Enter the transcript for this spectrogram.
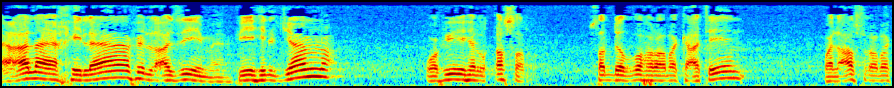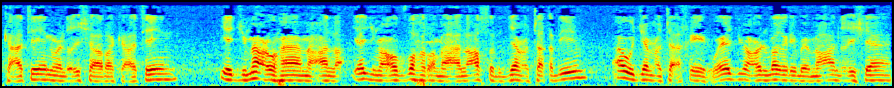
على خلاف العزيمة. فيه الجمع وفيه القصر. صد الظهر ركعتين والعصر ركعتين والعشاء ركعتين. يجمعها مع يجمع الظهر مع العصر جمع تقديم أو جمع تأخير ويجمع المغرب مع العشاء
